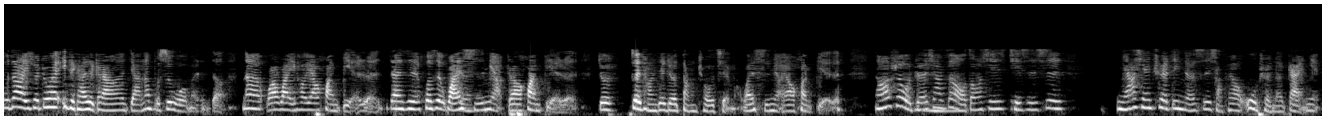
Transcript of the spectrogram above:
不到一岁就会一直开始跟他讲，那不是我们的，那玩完以后要换别人，但是或是玩十秒就要换别人，就最常见就是荡秋千嘛，玩十秒要换别人。然后所以我觉得像这种东西，其实是你要先确定的是小朋友物权的概念。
